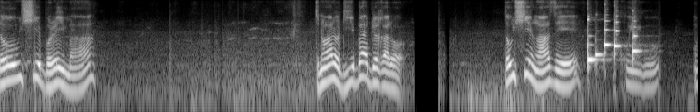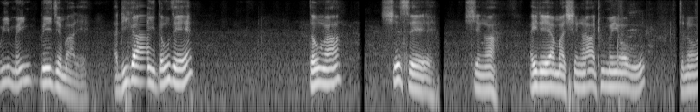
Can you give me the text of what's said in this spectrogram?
သုံးရှိဘရိတ်မှာကျွန်တော်ကတော့ဒီအပတ်အတွက်ကတော့350အခွေကိုပို့ပြီး main ပေးခြင်းပါတယ်အဓိကအဲ့30 35 80ရှင်ငါအဲ့ဒီကမှရှင်ငါအထူးမင်းရောကိုကျွန်တော်က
